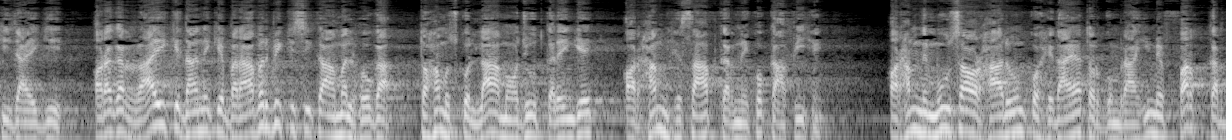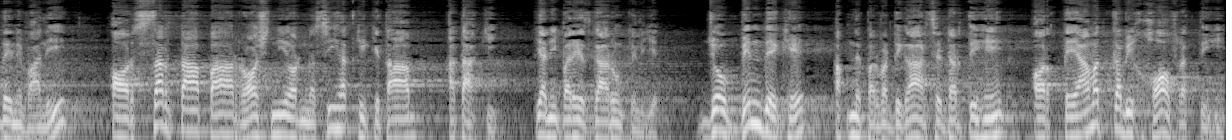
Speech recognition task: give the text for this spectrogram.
کی جائے گی اور اگر رائی کے دانے کے برابر بھی کسی کا عمل ہوگا تو ہم اس کو لا موجود کریں گے اور ہم حساب کرنے کو کافی ہیں۔ اور ہم نے موسا اور ہارون کو ہدایت اور گمراہی میں فرق کر دینے والی اور سر تا پا روشنی اور نصیحت کی کتاب عطا کی یعنی پرہیزگاروں کے لیے۔ جو بن دیکھے اپنے پروردگار سے ڈرتے ہیں اور قیامت کا بھی خوف رکھتی ہیں۔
